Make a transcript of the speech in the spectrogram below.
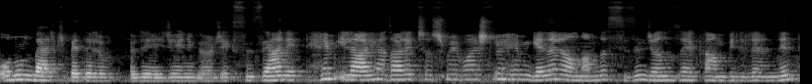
onun belki bedel ödeyeceğini göreceksiniz. Yani hem ilahi adalet çalışmaya başlıyor hem genel anlamda sizin canınızı yakan birilerinin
